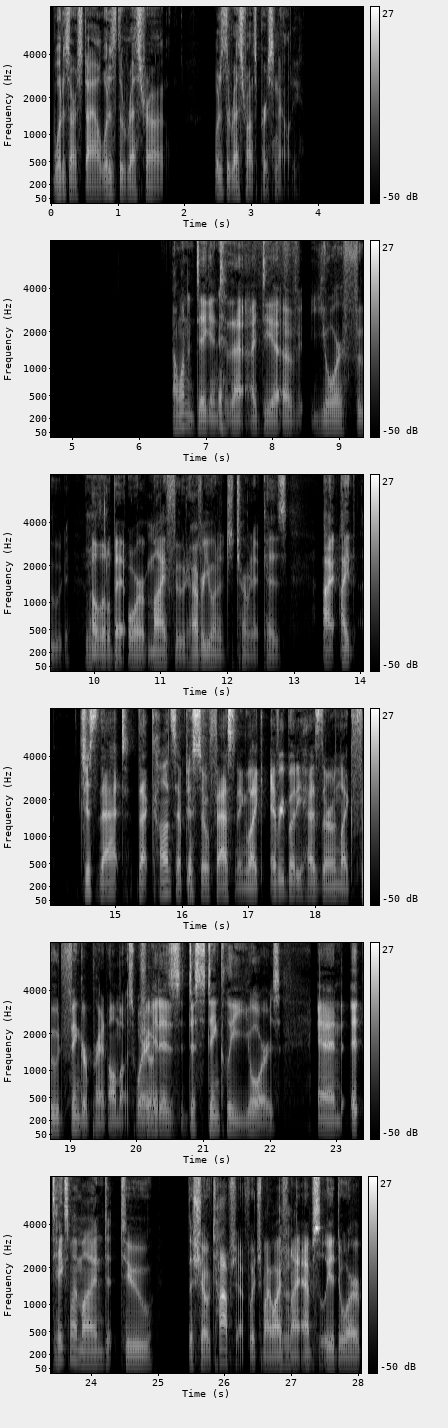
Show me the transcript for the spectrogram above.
What is our style? What is the restaurant? What is the restaurant's personality? I want to dig into that idea of your food mm-hmm. a little bit, or my food, however you want to determine it, because I, I, just that that concept is so fascinating. Like everybody has their own like food fingerprint almost, where sure. it is distinctly yours, and it takes my mind to the show Top Chef, which my wife mm-hmm. and I absolutely adore.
